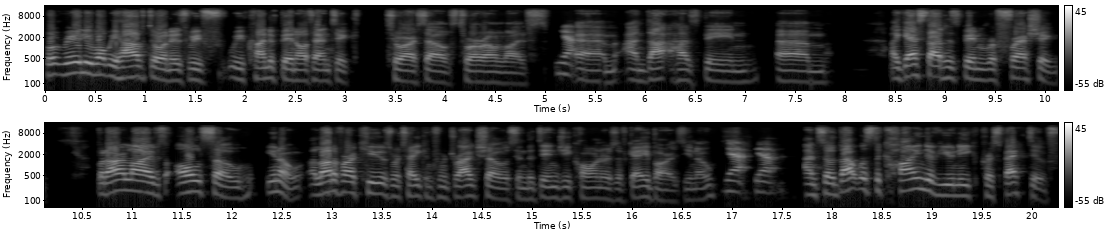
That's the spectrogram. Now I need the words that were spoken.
but really, what we have done is we've we've kind of been authentic to ourselves, to our own lives, Yeah. um, and that has been, um, I guess, that has been refreshing. But our lives also, you know, a lot of our cues were taken from drag shows in the dingy corners of gay bars, you know, Yeah, yeah. and so that was the kind of unique perspective.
